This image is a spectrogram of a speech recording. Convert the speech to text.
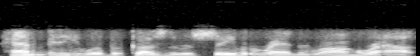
How many were because the receiver ran the wrong route?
